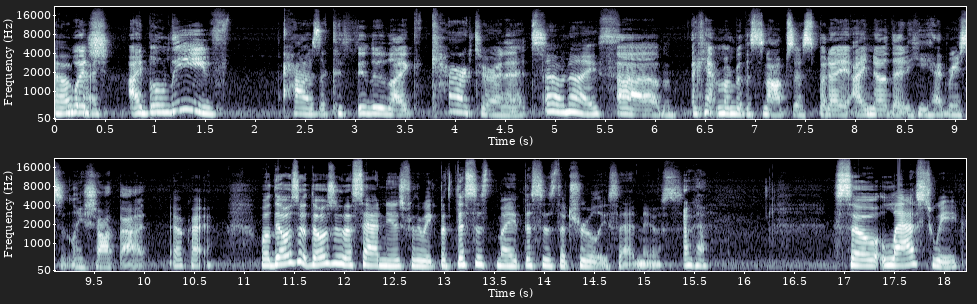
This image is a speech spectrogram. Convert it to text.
Oh, okay. which I believe has a Cthulhu-like character in it. Oh, nice. Um, I can't remember the synopsis, but I, I know that he had recently shot that. Okay. Well, those are those are the sad news for the week, but this is my this is the truly sad news. Okay. So, last week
